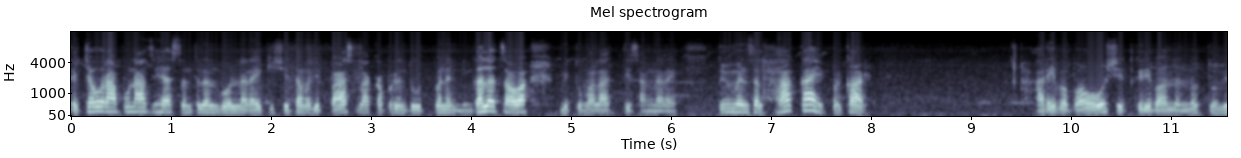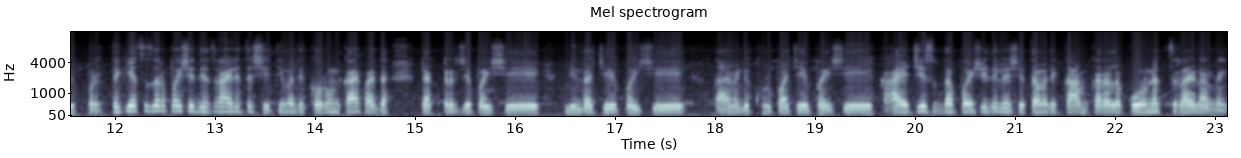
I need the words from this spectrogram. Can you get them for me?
त्याच्यावर आपण आज ह्या संचलन बोलणार आहे की शेतामध्ये पाच लाखापर्यंत उत्पन्न निघालाच हवा. मी तुम्हाला आज ते सांगणार आहे. तुम्ही म्हणसाल हा काय प्रकार? अरे बाबा हो शेतकरी बांधवांनो तुम्ही प्रत्येक याचं जर पैसे देत राहिले तर शेतीमध्ये करून काय फायदा? ट्रॅक्टरचे पैसे निंदाचे पैसे काय म्हणते खुरपाचे पैसे कायचे सुद्धा पैसे दिले शेतामध्ये काम करायला कोणच राहणार नाही.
